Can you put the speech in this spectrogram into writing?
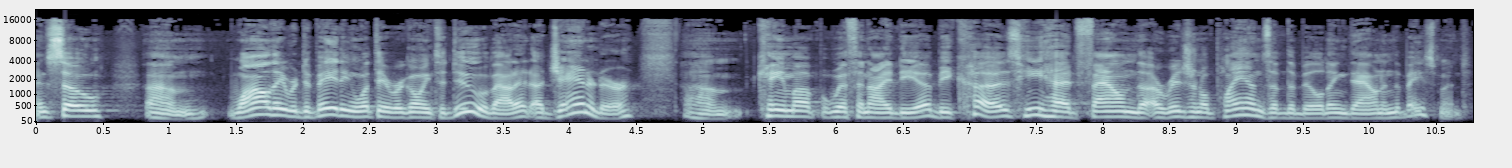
And so, um, while they were debating what they were going to do about it, a janitor um, came up with an idea because he had found the original plans of the building down in the basement.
